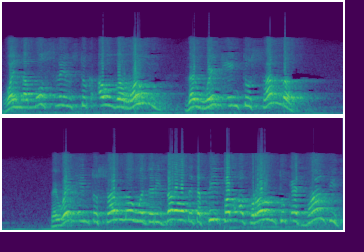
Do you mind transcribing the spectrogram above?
when the Muslims took over Rome, they went into slumber. They went into slumber with the result that the people of Rome took advantage.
